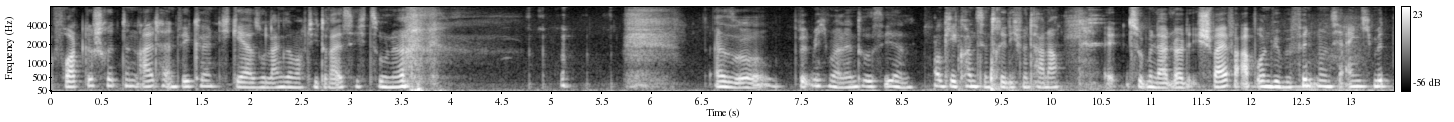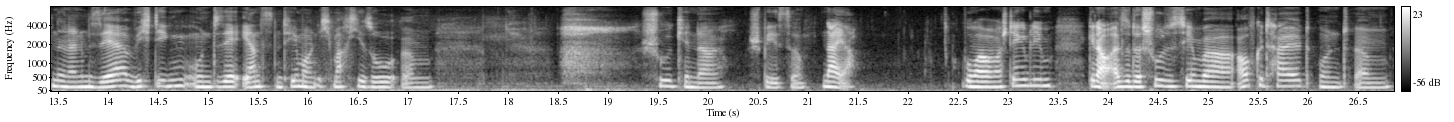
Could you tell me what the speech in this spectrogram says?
fortgeschrittenen Alter entwickeln? Ich gehe ja so langsam auf die 30 zu, ne? Also, würde mich mal interessieren. Okay, konzentriere dich mit Hannah. Äh, tut mir leid, Leute, ich schweife ab und wir befinden uns ja eigentlich mitten in einem sehr wichtigen und sehr ernsten Thema und ich mache hier so ähm, Schulkinderspäße. Naja, wo waren wir mal stehen geblieben? Genau, also das Schulsystem war aufgeteilt und ähm,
